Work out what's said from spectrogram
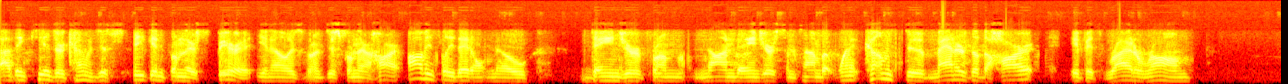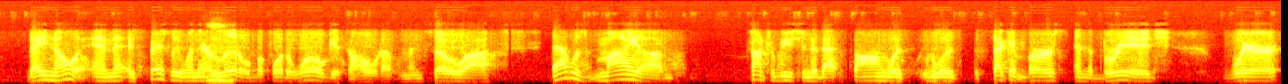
I think kids are kind of just speaking from their spirit, you know, is from, just from their heart. Obviously, they don't know danger from non-danger sometimes, but when it comes to matters of the heart, if it's right or wrong, they know it, and especially when they're mm. little, before the world gets a hold of them. And so uh, that was my uh, contribution to that song was was the second verse and the bridge where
